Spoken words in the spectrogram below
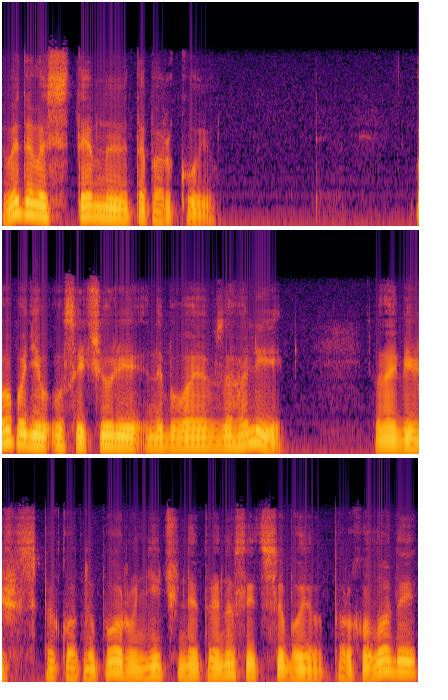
видалась темною та паркою. Опадів у Сичурі не буває взагалі. В найбільш спекотну пору ніч не приносить з собою прохолоди,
